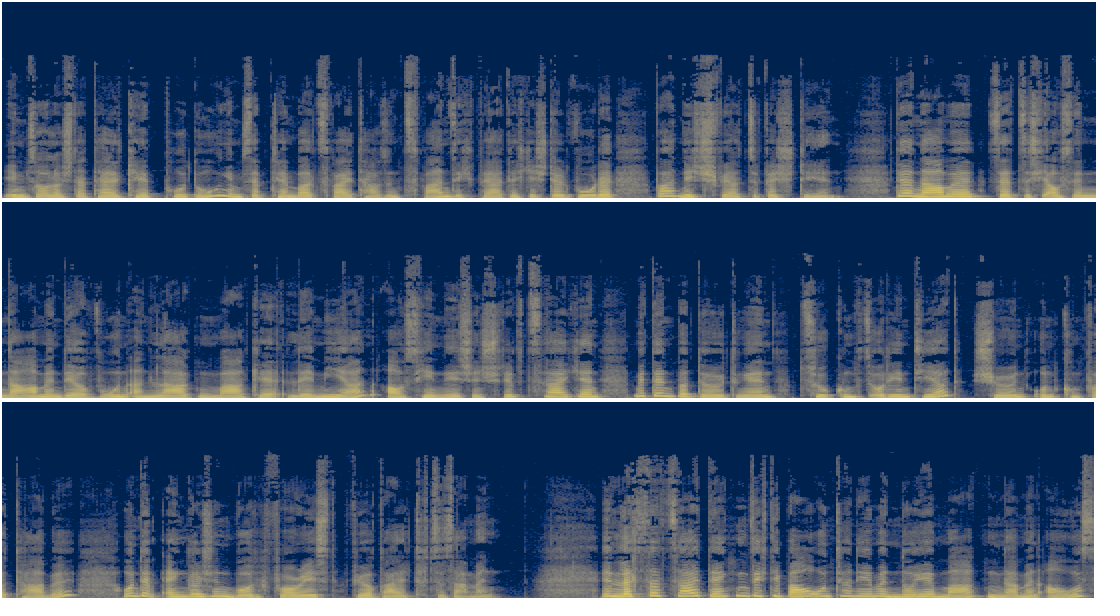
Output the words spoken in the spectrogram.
im Seouler Stadtteil Kepodong im September 2020 fertiggestellt wurde, war nicht schwer zu verstehen. Der Name setzt sich aus dem Namen der Wohnanlagenmarke Lemian aus chinesischen Schriftzeichen mit den Bedeutungen zukunftsorientiert, schön und komfortabel und dem englischen Wort Forest für Wald zusammen. In letzter Zeit denken sich die Bauunternehmen neue Markennamen aus,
